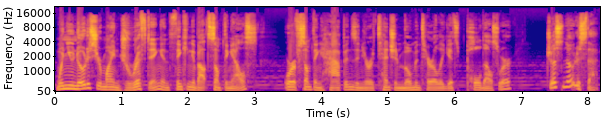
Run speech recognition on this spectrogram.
When you notice your mind drifting and thinking about something else, or if something happens and your attention momentarily gets pulled elsewhere, just notice that.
